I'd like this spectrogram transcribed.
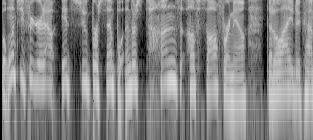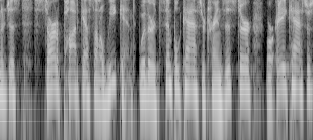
But once you figure it out, it's super simple. And there's tons of software now that allow you to kind of just start a podcast on a weekend, whether it's Simplecast or Transistor or Acast. There's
